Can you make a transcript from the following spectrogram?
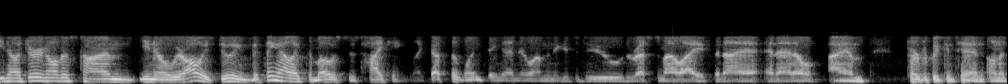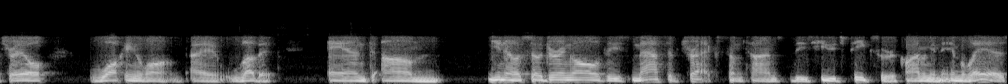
you know, during all this time, you know, we are always doing the thing I like the most is hiking. Like that's the one thing I know I'm going to get to do the rest of my life, and I and I don't, I am perfectly content on a trail walking along. I love it, and um, you know, so during all of these massive treks, sometimes these huge peaks we were climbing in the Himalayas,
